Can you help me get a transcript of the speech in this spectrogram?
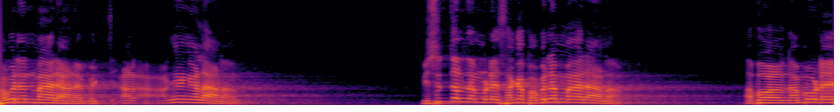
ഭവനന്മാരാണ് പൗരന്മാരാണ് അംഗങ്ങളാണ്. വിശുദ്ധർ നമ്മുടെ സഹ സഹപൗരന്മാരാണ് അപ്പോൾ നമ്മുടെ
